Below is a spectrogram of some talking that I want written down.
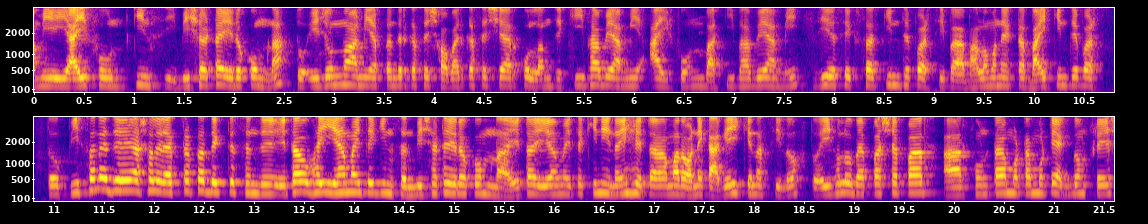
আমি এই আইফোন কিনছি, বিষয়টা এরকম না। তো এই জন্য আমি আপনাদের কাছে, সবার কাছে শেয়ার করলাম যে কীভাবে আমি আইফোন বা কীভাবে আমি জিএসএক্স আর কিনতে পারছি বা ভালো মানে একটা বাইক কিনতে পারছি। তো পিছনে যে আসলে ল্যাপটপটা দেখতেছেন যে এটাও ভাই ইএমআইতে কিনছেন, বিষয়টা এরকম না। এটা ইএমআইতে কিনি নাই, এটা আমার অনেক আগেই কেনা ছিল। তো এই হলো ব্যাপার স্যাপার আর ফোনটা মোটামুটি একদম ফ্রেশ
